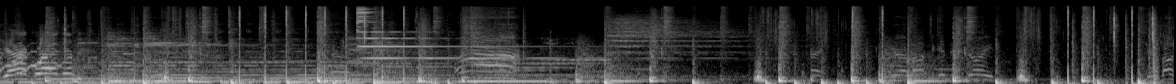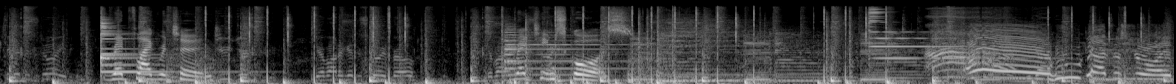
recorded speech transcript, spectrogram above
jackwagon. Red flag returned. Red team scores. Oh, who got destroyed?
